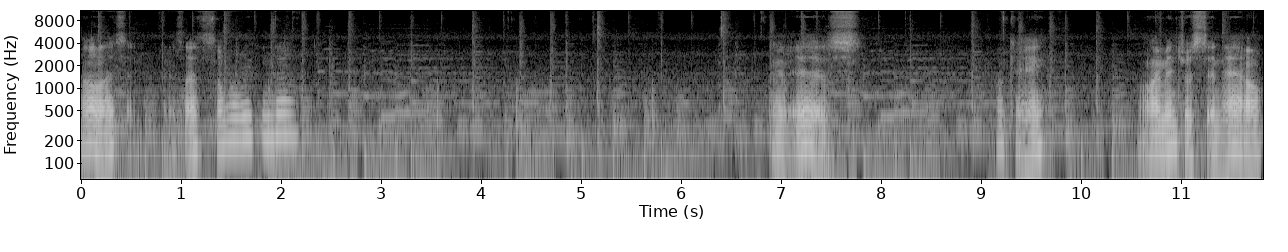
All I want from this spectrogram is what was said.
Oh, that's it. Is that somewhere we can go? It is. Okay. Well, I'm interested now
